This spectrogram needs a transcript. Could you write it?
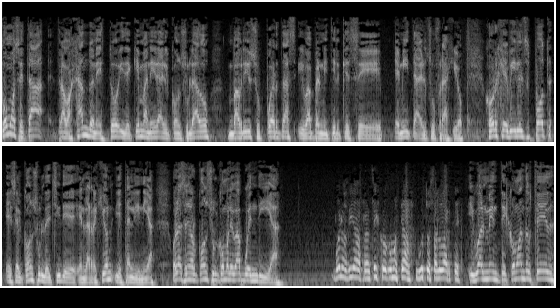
cómo se está trabajando en esto y de qué manera el consulado va a abrir sus puertas y va a permitir que se emita el sufragio. Jorge Vilspot es el cónsul de Chile en la región y está en línea. Hola, señor cónsul, ¿cómo le va? Buen día. Buenos días, Francisco, ¿cómo estás? Gusto saludarte. Igualmente, ¿cómo anda usted?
